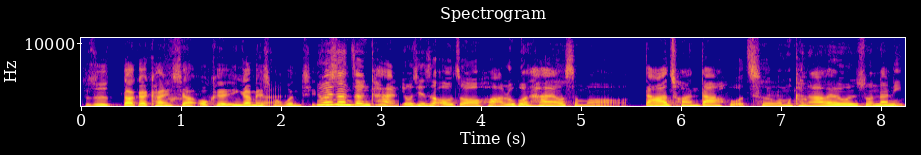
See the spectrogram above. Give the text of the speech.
就是大概看一下，OK 应该没什么问题。因为认真看，尤其是欧洲的话，如果他有什么搭船搭火车，我们可能还会问说，那你。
